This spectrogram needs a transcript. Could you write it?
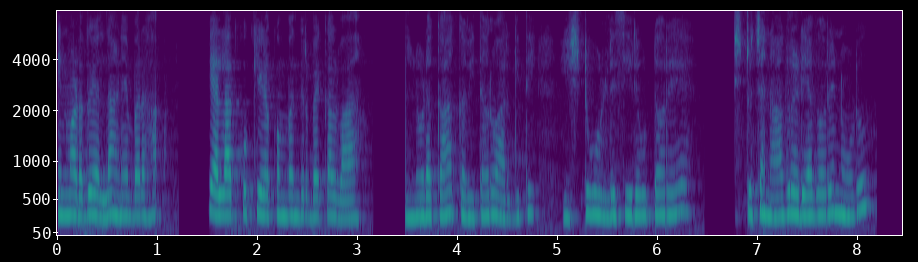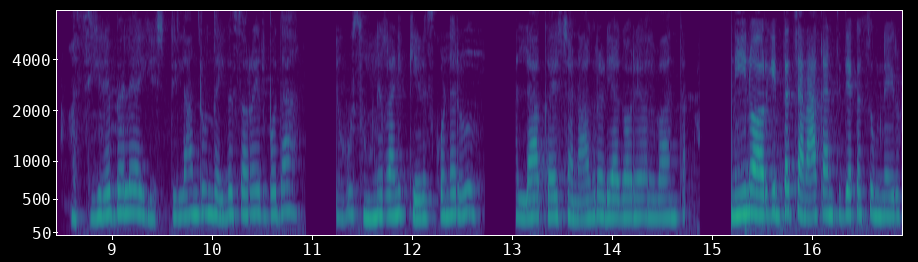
ಏನು ಮಾಡೋದು, ಎಲ್ಲ ಹಣೆ ಬರಹ. ಎಲ್ಲದಕ್ಕೂ ಕೇಳ್ಕೊಂಬಂದಿರ್ಬೇಕಲ್ವಾ ನೋಡಕ್ಕ, ಕವಿತಾರು ಅರ್ಗಿತಿ ಇಷ್ಟು ಒಳ್ಳೆ ಸೀರೆ ಉಟ್ಟವ್ರೆ. ಇಷ್ಟು ಚೆನ್ನಾಗಿ ರೆಡಿ ಆಗವ್ರೆ ನೋಡು. ಆ ಸೀರೆ ಬೆಲೆ ಎಷ್ಟಿಲ್ಲ ಅಂದ್ರೆ ಒಂದು ಐವತ್ತು ಸಾವಿರ ಇರ್ಬೋದಾ? ನೀವು ಸುಮ್ಮನೆ ರಾಣಿ ಕೇಳಿಸ್ಕೊಂಡರು. ಅಲ್ಲ ಅಕ್ಕ ಚೆನ್ನಾಗಿ ರೆಡಿ ಆಗವ್ರೆ ಅಲ್ವಾ ಅಂತ. ನೀನು ಅವ್ರಿಗಿಂತ ಚೆನ್ನಾಗಿ ಕಾಣ್ತಿದ್ಯಾಕ ಸುಮ್ಮನೆ ಇರು.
